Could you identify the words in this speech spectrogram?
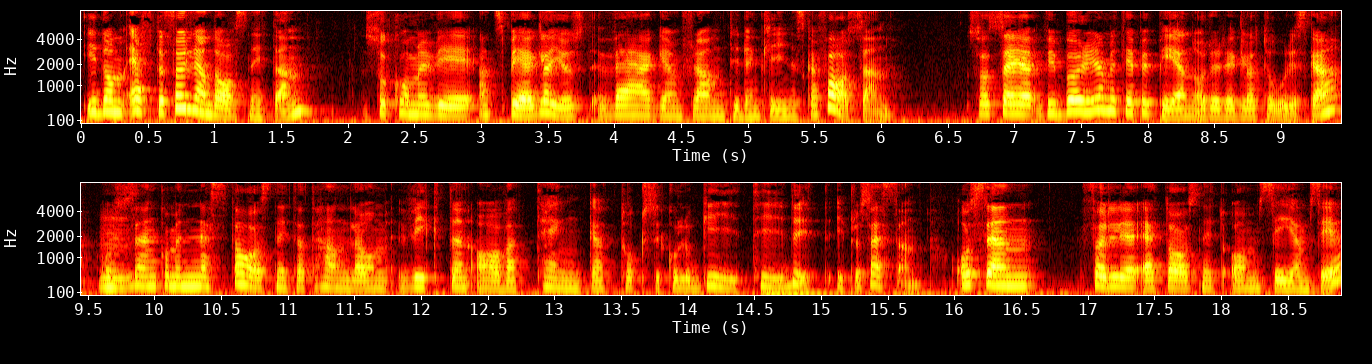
I de efterföljande avsnitten så kommer vi att spegla just vägen fram till den kliniska fasen. Så att säga, vi börjar med TPP och det regulatoriska och sen kommer nästa avsnitt att handla om vikten av att tänka toxikologi tidigt i processen. Och sen följer ett avsnitt om CMC.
